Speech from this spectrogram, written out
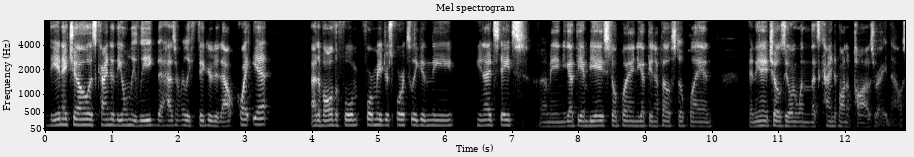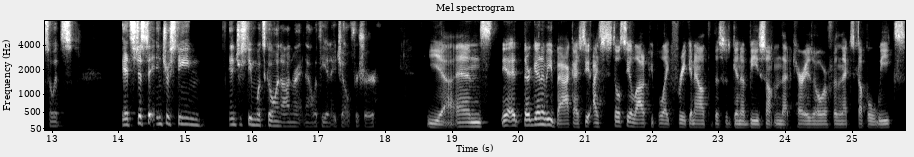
the NHL is kind of the only league that hasn't really figured it out quite yet. Out of all the four, four major sports league in the United States, I mean, you got the NBA still playing, you got the NFL still playing, and the NHL is the only one that's kind of on a pause right now. So it's it's just an interesting interesting what's going on right now with the NHL for sure. Yeah, and yeah, they're going to be back. I see. I still see a lot of people like freaking out that this is going to be something that carries over for the next couple weeks.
